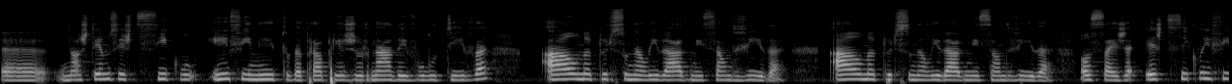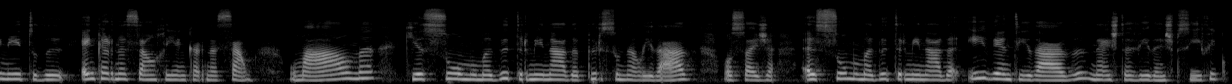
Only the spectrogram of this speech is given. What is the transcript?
Uh, nós temos este ciclo infinito da própria jornada evolutiva, alma, personalidade, missão de vida alma, personalidade, missão de vida, ou seja, este ciclo infinito de encarnação, reencarnação. Uma alma que assume uma determinada personalidade, ou seja, assume uma determinada identidade nesta vida em específico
